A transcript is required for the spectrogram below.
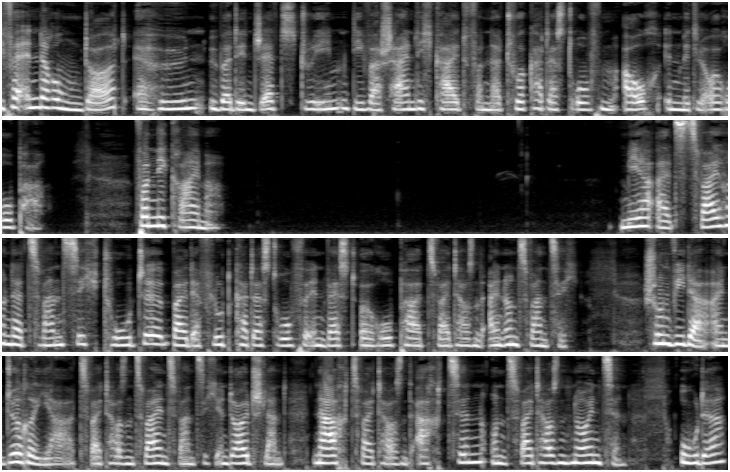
Die Veränderungen dort erhöhen über den Jetstream die Wahrscheinlichkeit von Naturkatastrophen auch in Mitteleuropa. Von Nick Reimer. Mehr als 220 Tote bei der Flutkatastrophe in Westeuropa 2021. Schon wieder ein Dürrejahr 2022 in Deutschland nach 2018 und 2019 oder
